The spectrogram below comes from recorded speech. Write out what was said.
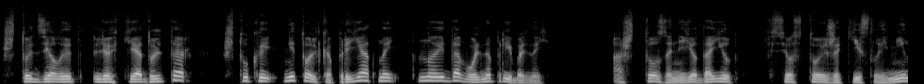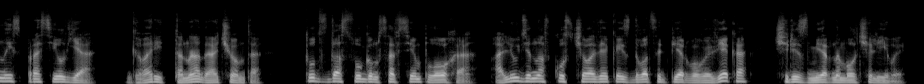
что делает легкий адультер штукой не только приятной, но и довольно прибыльной. «А что за нее дают?» — все с той же кислой миной спросил я. Говорить-то надо о чем-то. Тут с досугом совсем плохо, а люди на вкус человека из 21 века чрезмерно молчаливы.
